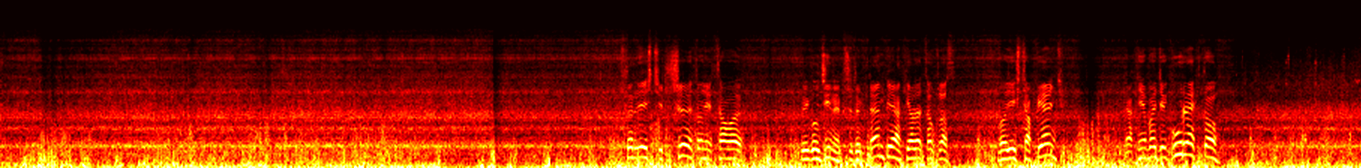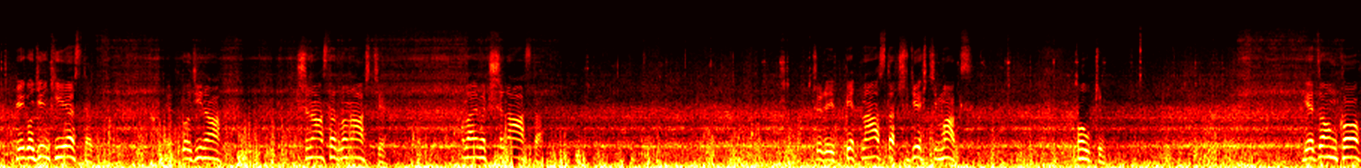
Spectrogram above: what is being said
Czterdzieści trzy to niecałe 2 godziny przy tym tempie, jak jadę cały czas 25 jak nie będzie górek to dwie godzinki jestem. Jest godzina 13.12 podajmy 13 czyli 15.30 max po czym? Jedzonko.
